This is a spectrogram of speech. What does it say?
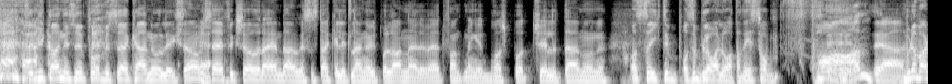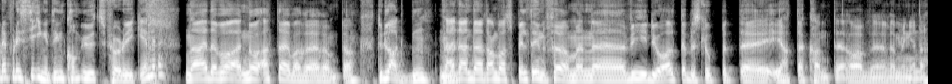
så vi kan ikke få besøk her nå, liksom. Så jeg fikk sove der en dag, og så stakk jeg litt lenger ut på landet, du vet, fant meg et bra spot, chillet der Noen... Og så gikk du, og så blåa låta di som faen! Ja. Hvordan var det? Fordi Si ingenting kom ut før du gikk inn? eller? Nei, det var no, etter jeg var rømt da. Du lagde den. Nei, den, den, den var spilt inn før, men uh, video og alt det ble sluppet uh, i etterkant av uh, rømmingen. da.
